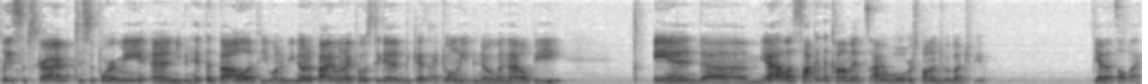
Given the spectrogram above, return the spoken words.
Please subscribe to support me and you can hit the bell if you want to be notified when I post again because I don't even know when that'll be. And um, yeah, let's talk in the comments. I will respond to a bunch of you. Yeah, that's all. Bye.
